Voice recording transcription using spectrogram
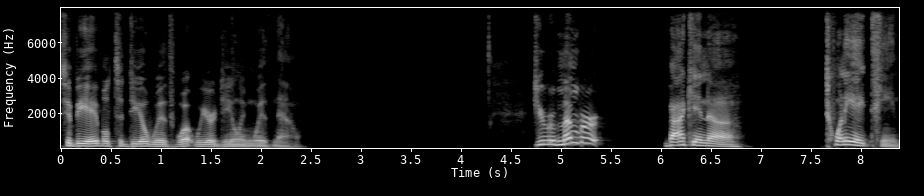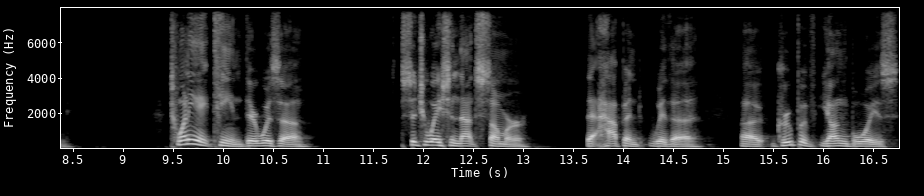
to be able to deal with what we are dealing with now. Do you remember back in uh, 2018? 2018, there was a situation that summer that happened with a, a group of young boys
